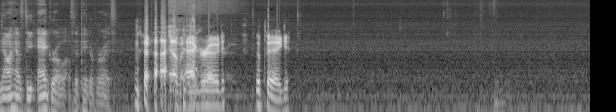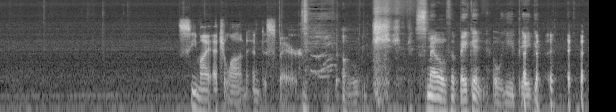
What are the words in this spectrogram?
now have the aggro of the pig of Royth. I have aggroed the pig. See my echelon and despair. Oh, smell the bacon, oh ye pig.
